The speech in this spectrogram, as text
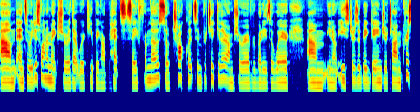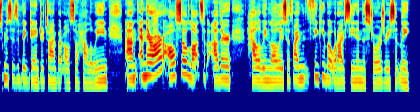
Um, and so we just want to make sure that we're keeping our pets safe from those. So chocolates in particular, I'm sure everybody's aware. Um, you know, Easter's a big danger time, Christmas is a big danger time, but also Halloween. Um, and there are also lots of other Halloween lollies. So if I'm thinking about what I've seen in the stores recently,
